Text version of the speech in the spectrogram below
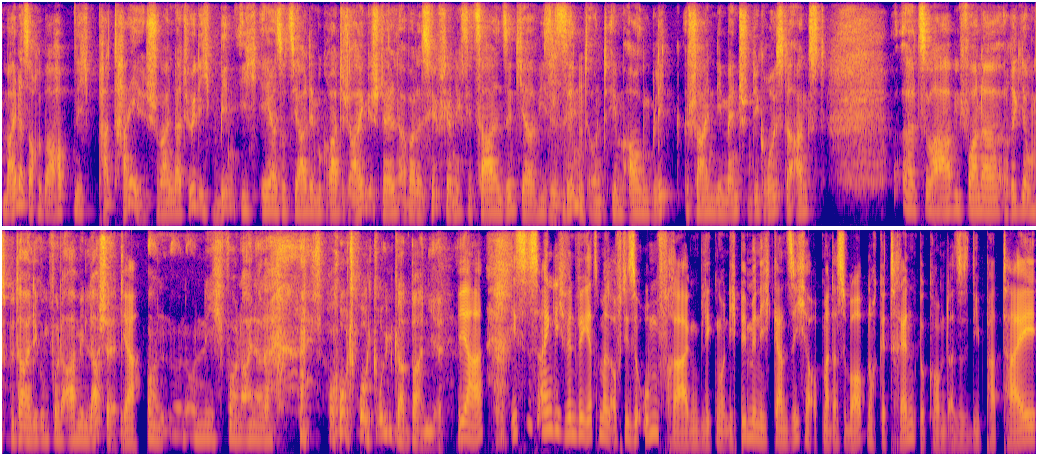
meine das auch überhaupt nicht parteiisch, weil natürlich bin ich eher sozialdemokratisch eingestellt, aber das hilft ja nichts. Die Zahlen sind ja, wie sie sind, und im Augenblick scheinen die Menschen die größte Angst äh, zu haben vor einer Regierungsbeteiligung von Armin Laschet ja. und, und, und nicht von einer Rot-Rot-Grün-Kampagne. Ja, ist es eigentlich, wenn wir jetzt mal auf diese Umfragen blicken und ich bin mir nicht ganz sicher, ob man das überhaupt noch getrennt bekommt, also die Partei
